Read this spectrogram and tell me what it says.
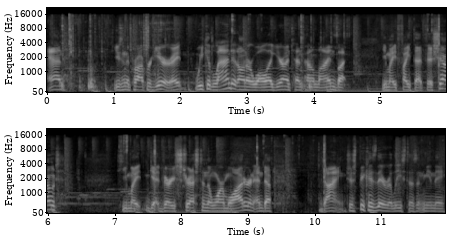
and using the proper gear, right? We could land it on our walleye gear on 10 pound line, but you might fight that fish out. He might get very stressed in the warm water and end up dying. Just because they release doesn't mean they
